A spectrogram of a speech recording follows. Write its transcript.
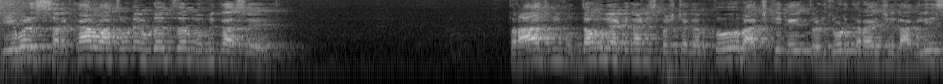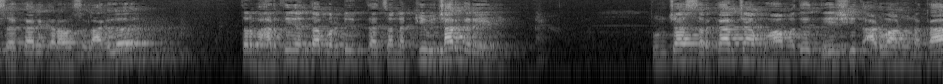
केवळ सरकार वाचवणं एवढंच जर भूमिका असेल तर आज मी मुद्दामून या ठिकाणी स्पष्ट करतो राजकीय काही तडजोड करायची लागली सहकार्य करावंसं लागलं तर भारतीय जनता पार्टी त्याचा नक्की विचार करेल. तुमच्या सरकारच्या मोहामध्ये देशहित आडवा आणू नका.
